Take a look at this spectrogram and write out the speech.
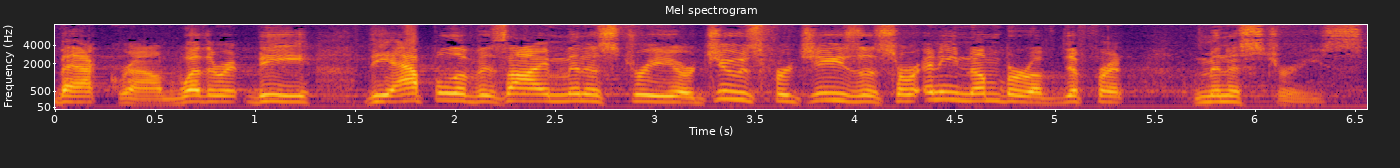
background, whether it be the Apple of His Eye ministry or Jews for Jesus or any number of different ministries.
